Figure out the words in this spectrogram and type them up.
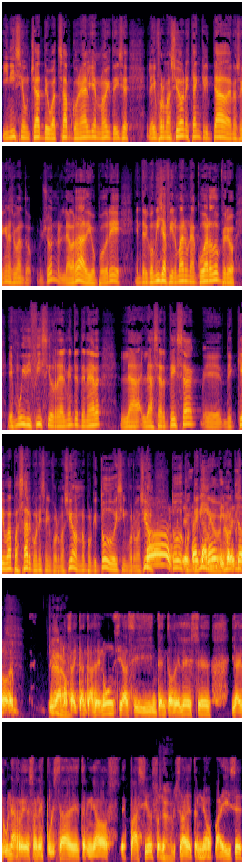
inicia un chat de WhatsApp con alguien, ¿no? Y te dice, la información está encriptada, no sé qué, no sé cuánto. Yo, la verdad, digo, podré, entre comillas, firmar un acuerdo, pero es muy difícil realmente tener la, la certeza eh, de qué va a pasar con esa información, ¿no? Porque todo es información, todo es contenido, ¿no? Digamos, hay tantas denuncias y intentos de leyes y algunas redes son expulsadas de determinados espacios, son expulsadas de determinados países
